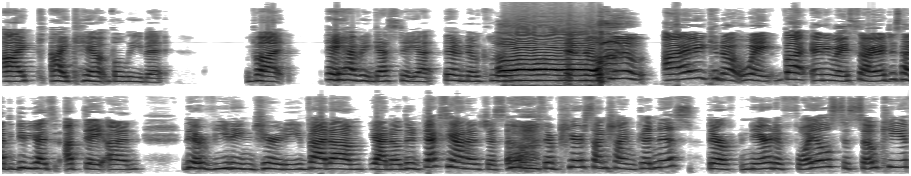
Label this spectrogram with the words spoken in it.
I I can't believe it, but they haven't guessed it yet. They have no clue. I have no Oh, clue. I cannot wait. But anyway, sorry, I just had to give you guys an update on their reading journey. But um, yeah, no, their Dexiana is just ugh, they're pure sunshine goodness. They're narrative foils to Sokeef,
